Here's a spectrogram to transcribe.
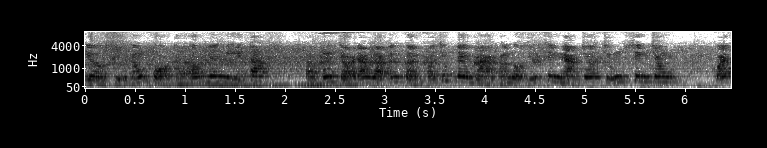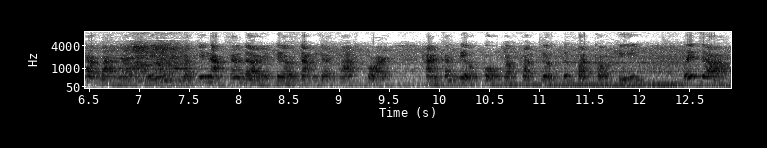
nhiều sự thống khổ thời ông nên nghĩ ta ở cung trời đau lợi ân cần có chút đây mà có độ chúng sinh làm cho chúng sinh trong cõi tạp bản này, đến lúc Phật chí nạp ra đời đều đặng giải thoát khỏi hẳn các điều khổ gặp Phật được Đức Phật thọ ký. Bây giờ,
